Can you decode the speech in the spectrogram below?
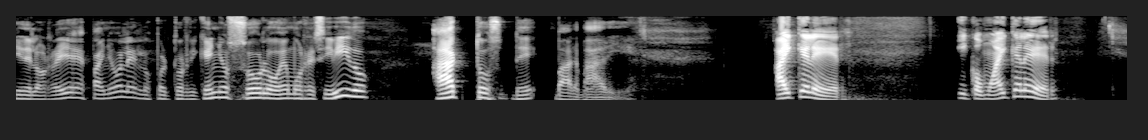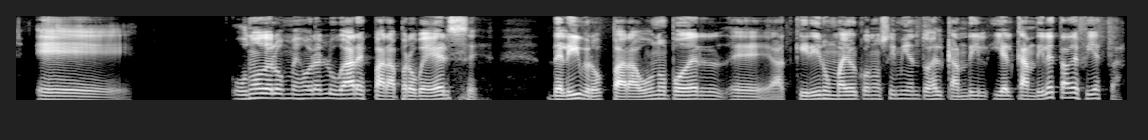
y de los reyes españoles, los puertorriqueños solo hemos recibido actos de barbarie. hay que leer. Y como hay que leer, eh, uno de los mejores lugares para proveerse de libros, para uno poder eh, adquirir un mayor conocimiento, es el candil. Y el candil está de fiesta.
